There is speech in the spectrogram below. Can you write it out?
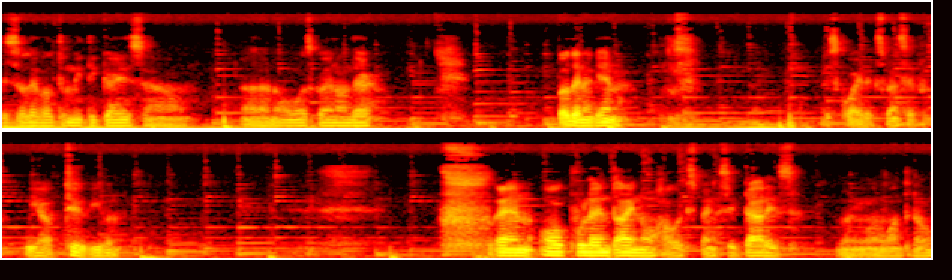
It's a level 2 mythic guys. Uh, I don't know what's going on there. But then again, it's quite expensive. We have two even. And opulent, I know how expensive that is. Anyone want to know?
